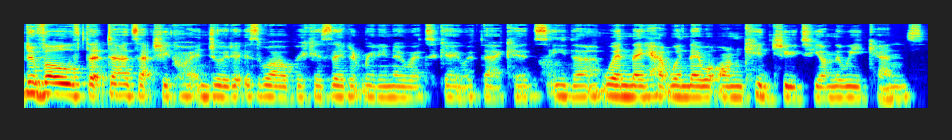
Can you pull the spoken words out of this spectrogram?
it evolved that dads actually quite enjoyed it as well because they didn't really know where to go with their kids either when they had when they were on kid duty on the weekends.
